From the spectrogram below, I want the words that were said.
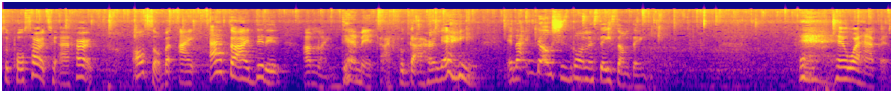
supposed her to add her also, but I after I did it, I'm like, damn it, I forgot her name, and I know she's to say something. And what happened?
